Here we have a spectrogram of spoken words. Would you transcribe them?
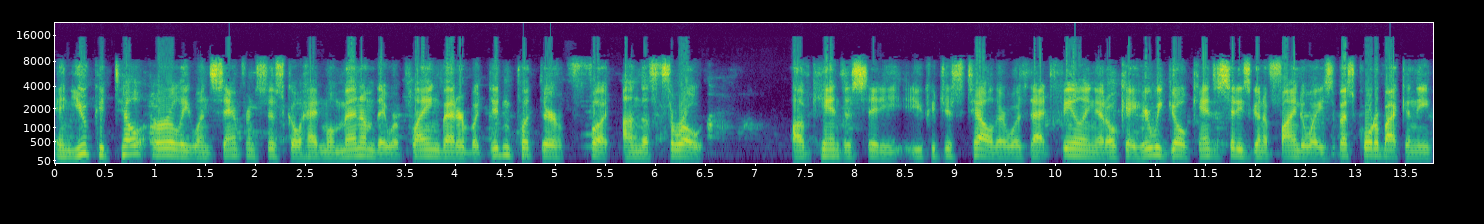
And you could tell early when San Francisco had momentum, they were playing better, but didn't put their foot on the throat of Kansas City. You could just tell there was that feeling that, okay, here we go. Kansas City's going to find a way. He's the best quarterback in the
